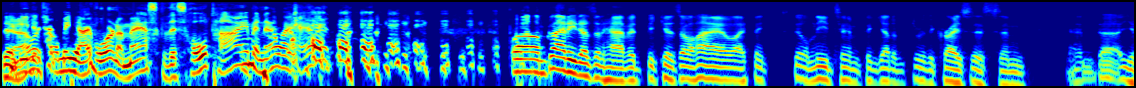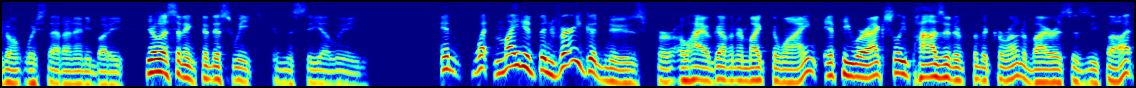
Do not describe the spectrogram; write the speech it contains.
Yeah, you mean to tell me I've worn a mask this whole time and now I have it? well, I'm glad he doesn't have it because Ohio, I think, still needs him to get him through the crisis, and and uh, you don't wish that on anybody. You're listening to this week in the CLE. In what might have been very good news for Ohio Governor Mike DeWine if he were actually positive for the coronavirus as he thought,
